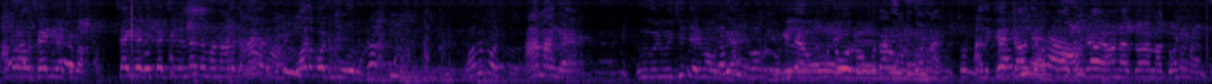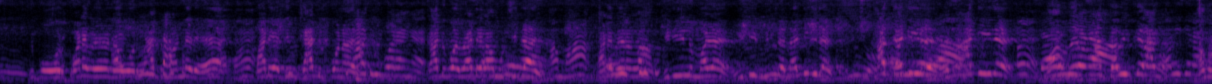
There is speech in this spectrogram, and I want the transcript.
அப்புறம் அவன் சைடு வச்சுப்பான். சைடு வச்சு கட்சி என்ன நம்ம நடக்கும் ஓத போட்டு போடுவோம் ஆமாங்க. உனக்கு ஒரு விஷயம் தெரியுமா உனக்கு இல்ல உங்ககிட்ட ஒரு உதாரணம் ஒண்ணு சொல்றேன். அது கேட்டாவது நான் சொல்றேன், நான் சொல்றேன் நான். இப்போ ஒரு படை ஒரு நாட்டு மன்னரு படை எடுத்து காட்டுக்கு போனாரு. காட்டுக்கு போறாங்க. காட்டு போய் வேட்டையெல்லாம் முடிச்சிட்டாரு. படை வீரர்லாம் திடீர்னு மழை இடி மின்ன நடிக்கிறாரு காத்து அடிக்குது. எல்லாம் அடிக்குது தவிக்கிறாங்க. அவங்க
